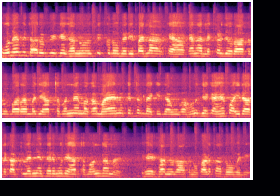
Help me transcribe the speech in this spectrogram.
ਉਹਨੇ ਵੀ ਦਾਰੂ ਪੀ ਕੇ ਸਾਨੂੰ ਇੱਕ ਦੋ ਵਾਰੀ ਪਹਿਲਾਂ ਕਿਹਾ ਕਹਿੰਦਾ ਨਿਕਲ ਜਾਓ ਰਾਤ ਨੂੰ 12 ਵਜੇ ਹੱਥ ਬੰਨੇ ਮੈਂ ਕਿਹਾ ਮੈਂ ਇਹਨੂੰ ਕਿੱਧਰ ਲੈ ਕੇ ਜਾਊਂਗਾ? ਹੁਣ ਜੇ ਕਹੇ ਭਾਈ ਰਾਤ ਕੱਟ ਲੈਨੇ ਤੇਰੇ ਮੂਰੇ ਹੱਥ ਬੰਨਦਾ ਮੈਂ। ਫਿਰ ਸਾਨੂੰ ਰਾਤ ਨੂੰ ਕੱਢਤਾ 2 ਵਜੇ।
